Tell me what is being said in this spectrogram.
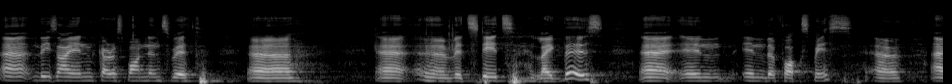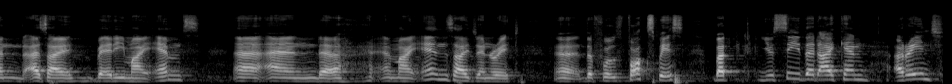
uh, these are in correspondence with uh, uh, uh, with states like this uh, in, in the Fock space. and as I vary my m's and, and, my n's, I generate the full Fock space. But you see that I can arrange,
